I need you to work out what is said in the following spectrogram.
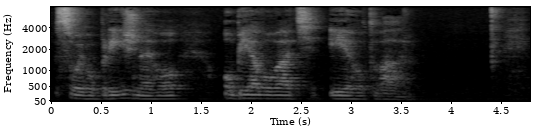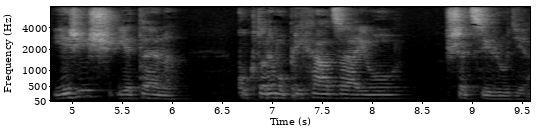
svojho blížneho objavovať jeho tvár. Ježiš je ten, ku ktorému prichádzajú všetci ľudia,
